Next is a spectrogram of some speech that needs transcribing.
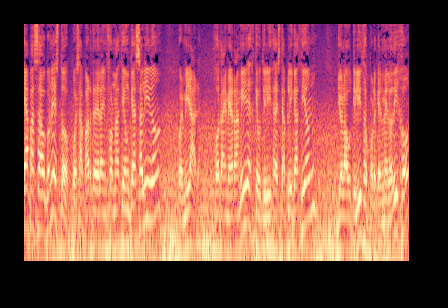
¿Qué ha pasado con esto? Pues aparte de la información que ha salido, pues mirar, JM Ramírez que utiliza esta aplicación, yo la utilizo porque él me lo dijo,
